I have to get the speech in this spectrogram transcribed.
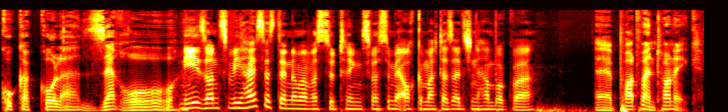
Coca-Cola Zero. Nee, sonst, wie heißt das denn nochmal, was du trinkst, was du mir auch gemacht hast, als ich in Hamburg war? Äh, Portwein Tonic.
